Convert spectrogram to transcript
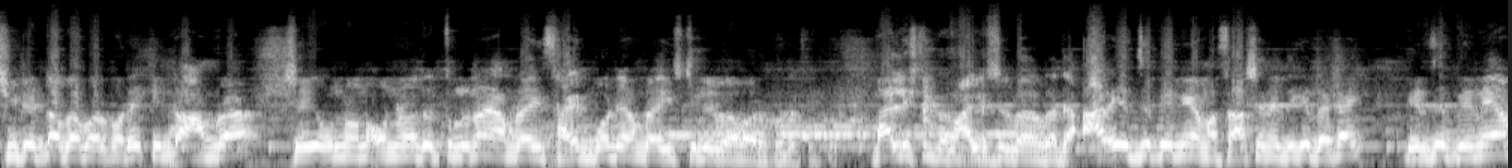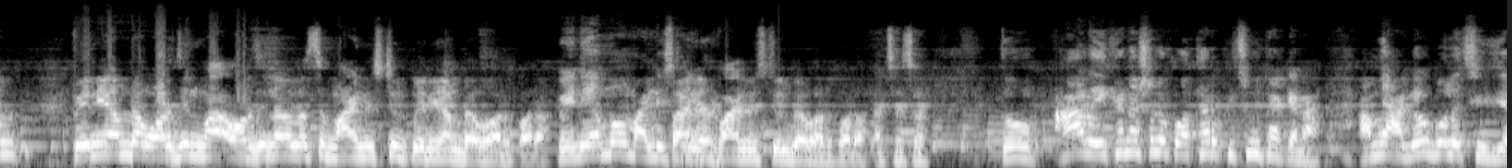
শিটেরটাও ব্যবহার করে কিন্তু আমরা সেই অন্য অন্যদের তুলনায় আমরা এই সাইড বডি আমরা স্টিলের ব্যবহার করে থাকি। মাইল্ড স্টিল মাইল্ড স্টিল ব্যবহার করে আর এর যে পেনিয়াম আছে আসেন এদিকে দেখাই এর যে পেনিয়াম পেনিয়ামটা অরিজিন অরিজিনাল হচ্ছে মাইন্ড স্টিল পেনিয়াম ব্যবহার করা। পেনিয়ামও মাইল্ড স্টিল মাইন্ড স্টিল ব্যবহার করা। আচ্ছা আচ্ছা। তো আর এখানে আসলে কথার কিছুই থাকে না। আমি আগেও বলেছি যে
